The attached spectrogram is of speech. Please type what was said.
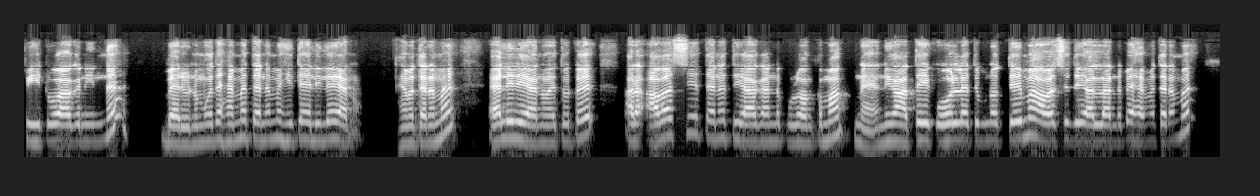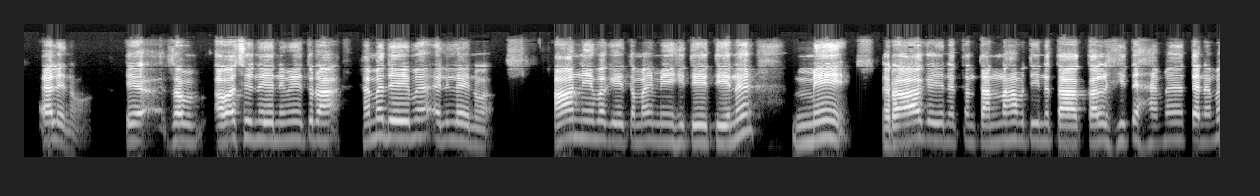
පිහිටුවාගෙනන්න බැරිවුණ මොද හැම තැනම හිත ඇලිල යනවා. හැම තැනම ඇලිල යනවා. එතොට අර අවශ්‍ය තැන තියාගන්න පුළුවන්කමක් නෑ නික අතේ කෝල් ඇතිබුණොත්තේම අවශ්‍යදය අල්ලන්න බෑ. හැමතරම ඇලෙනවා. ඒ අවශ්‍යනය නෙමේ තුර හැමදේම ඇලිලෙනවා ආන්නේ වගේ තමයි මේ හිතේ තියෙන මේ රාගය නැතන් තන්නහම තියෙන තා කල් හිත හැම තැනම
